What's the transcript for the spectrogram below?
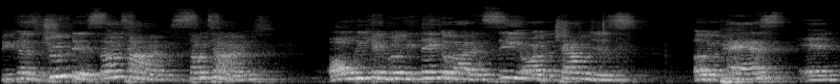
Because the truth is, sometimes, sometimes all we can really think about and see are the challenges of the past and,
